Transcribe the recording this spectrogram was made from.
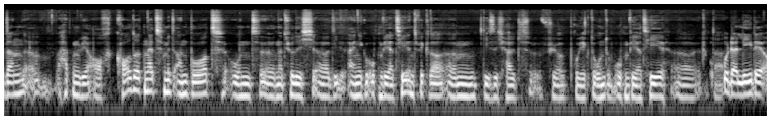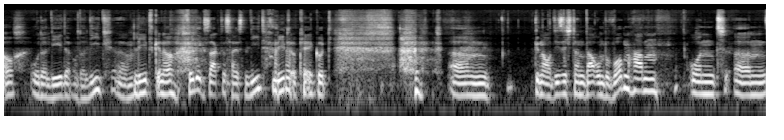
Dann äh, hatten wir auch Call.net mit an Bord und äh, natürlich äh, die, einige OpenWRT-Entwickler, ähm, die sich halt für Projekte rund um OpenWRT äh, oder Lede auch. Oder Lede oder Lead. Ähm, Lead, genau. Felix sagt, es heißt Lead. Lead, okay, gut. ähm, Genau, die sich dann darum beworben haben und ähm,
